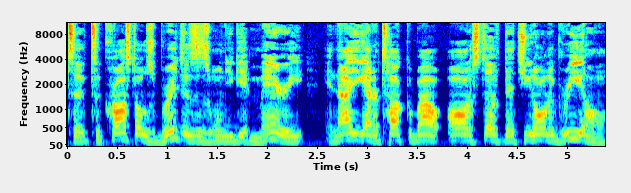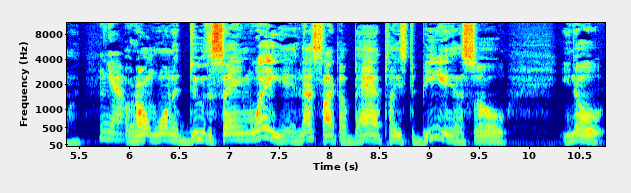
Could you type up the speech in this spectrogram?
to, to cross those bridges is when you get married and now you got to talk about all the stuff that you don't agree on yeah. or don't want to do the same way and that's like a bad place to be in so you know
